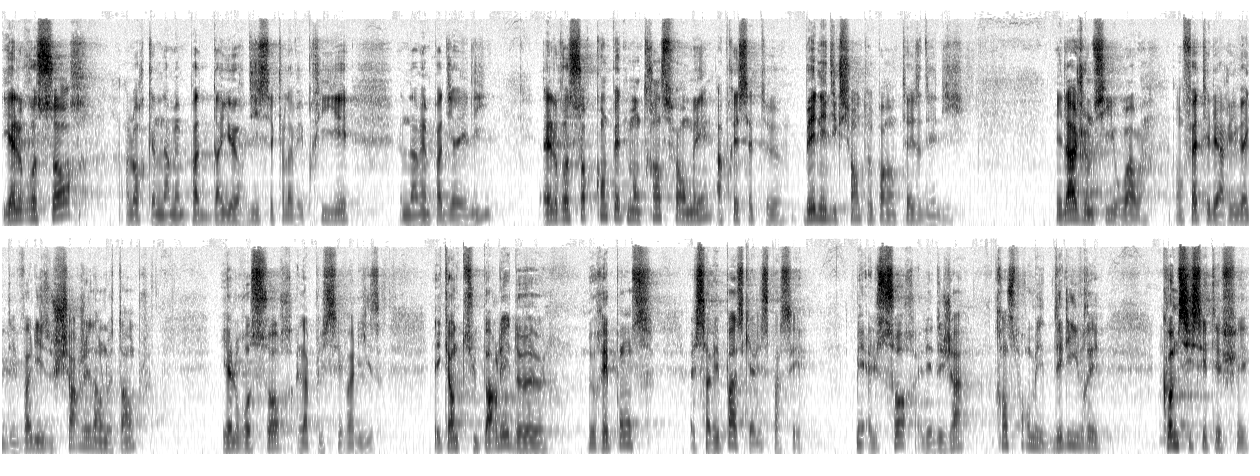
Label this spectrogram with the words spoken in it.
Et elle ressort, alors qu'elle n'a même pas d'ailleurs dit ce qu'elle avait prié, elle n'a même pas dit à Élie, elle ressort complètement transformée après cette bénédiction, entre parenthèses, d'Élie. Et là, je me suis dit, waouh, en fait, elle est arrivée avec des valises chargées dans le temple, et elle ressort, elle a plus ses valises. Et quand tu parlais de, de réponse, elle ne savait pas ce qui allait se passer. Mais elle sort, elle est déjà transformée, délivrée, comme si c'était fait.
